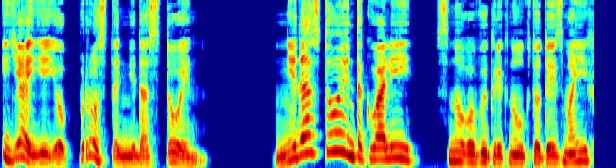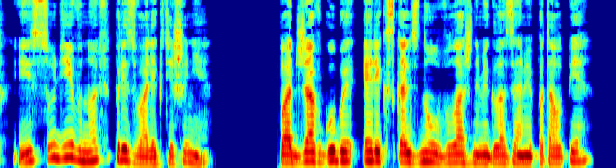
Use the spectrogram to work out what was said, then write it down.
«Я ее просто недостоин!» «Недостоин, так вали!» — снова выкрикнул кто-то из моих, и судьи вновь призвали к тишине. Поджав губы, Эрик скользнул влажными глазами по толпе,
